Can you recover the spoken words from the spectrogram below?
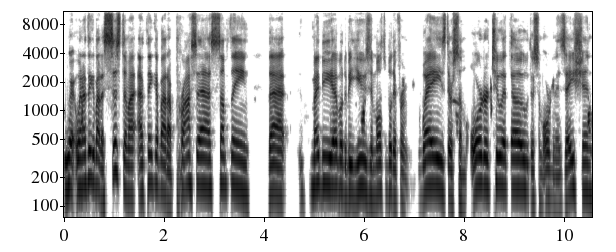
When I think about a system, I, I think about a process, something that may be able to be used in multiple different ways. There's some order to it, though. There's some organization,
